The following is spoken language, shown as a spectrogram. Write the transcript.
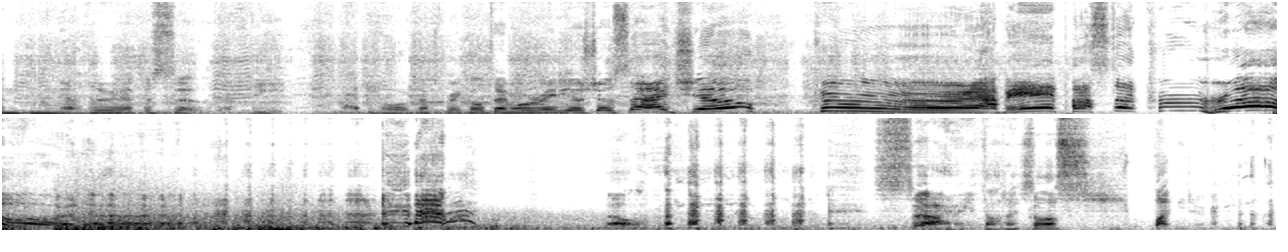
another episode of the Happy Horror Coffee Break Old Time Horror Radio Show Sideshow. Crappy Pasta Crud! oh. Sorry, thought I saw a spider.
